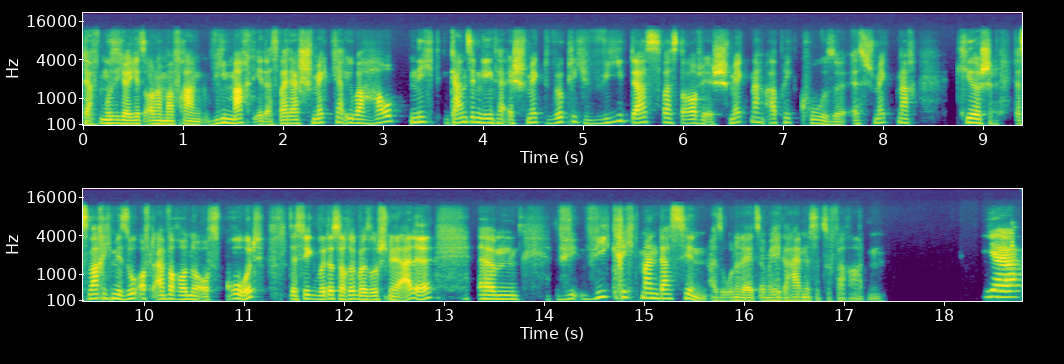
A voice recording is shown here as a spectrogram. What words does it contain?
Da muss ich euch jetzt auch nochmal fragen, wie macht ihr das? Weil das schmeckt ja überhaupt nicht, ganz im Gegenteil, es schmeckt wirklich wie das, was draufsteht. Es schmeckt nach Aprikose, es schmeckt nach Kirsche. Das mache ich mir so oft einfach auch nur aufs Brot. Deswegen wird das auch immer so schnell alle. Ähm, wie, wie kriegt man das hin? Also ohne da jetzt irgendwelche Geheimnisse zu verraten. Ja,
